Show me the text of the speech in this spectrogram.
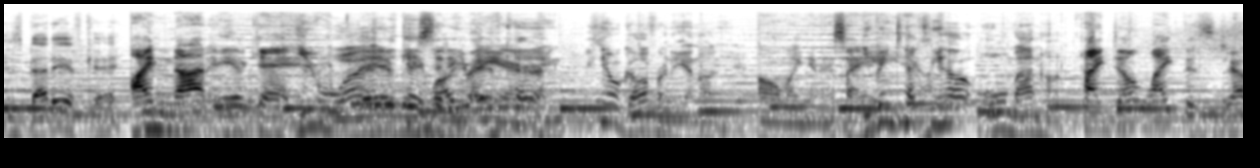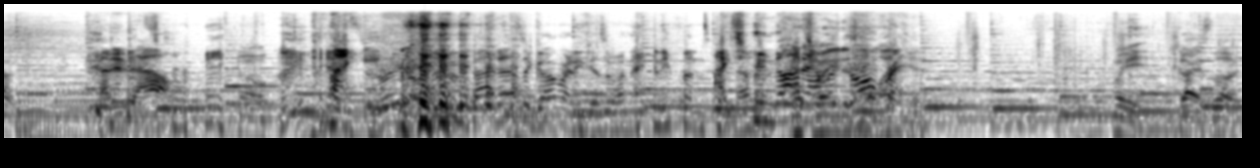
is Bad AFK? I'm not AFK. You I'm were AFK. Why are you right AFKing? here. You're your girlfriend again, aren't you? Oh my goodness, I You've been texting you. her all manhunt. I don't like this joke. Cut it out. real. I- It's real. Bad has a girlfriend. He doesn't want anyone to I know. do not That's have he a doesn't like girlfriend. Wait, guys, look.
